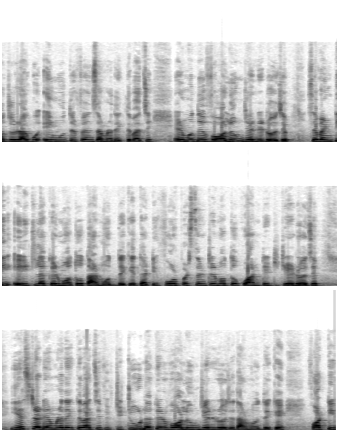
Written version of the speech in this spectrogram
নজর রাখব। এই মুহূর্তে ফ্রেন্ডস আমরা দেখতে পাচ্ছি এর মধ্যে ভলিউম জেনারেট হয়েছে সেভেন্টি এইট লাখের মতো, তার মধ্যে থেকে থার্টি ফোর পার্সেন্টের মতো কোয়ান্টিটি ট্রেড হয়েছে ইয়েস্টারডে আমরা দেখতে পাচ্ছি ফিফটি টু লাখের ভলিউম জেনারেট হয়েছে তার মধ্যে থেকে forty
